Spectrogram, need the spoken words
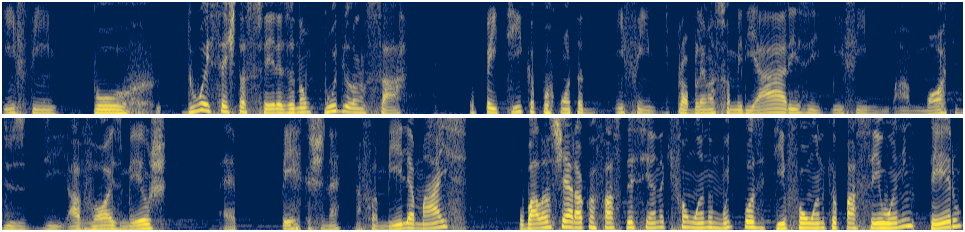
enfim, por duas sextas-feiras eu não pude lançar o Peitica por conta, enfim, problemas familiares e, enfim, a morte dos, de avós meus, é, percas, né, na família, mas o balanço geral que eu faço desse ano é que foi um ano muito positivo, foi um ano que eu passei o ano inteiro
